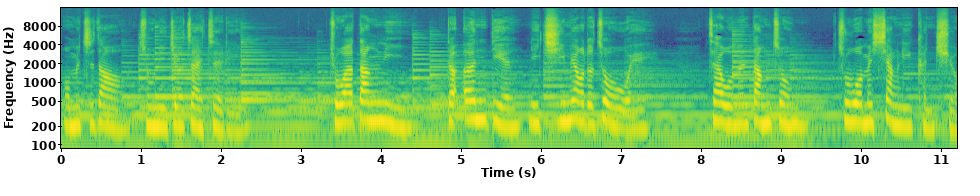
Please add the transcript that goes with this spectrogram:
我们知道主你就在这里。主啊，当你的恩典、你奇妙的作为在我们当中，主，我们向你恳求。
